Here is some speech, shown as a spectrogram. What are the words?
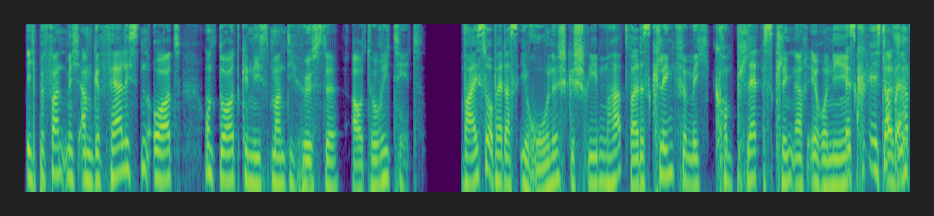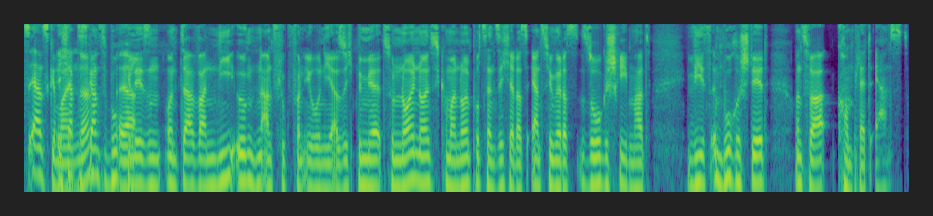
ich befand mich am gefährlichsten Ort und dort genießt man die höchste Autorität. Weißt du, ob er das ironisch geschrieben hat? Weil das klingt für mich komplett. Es klingt nach Ironie. Es, ich glaube, Also, er hat es ernst gemeint. ich habe ne? das ganze Buch ja. gelesen und da war nie irgendein Anflug von Ironie. Also ich bin mir zu 99,9% sicher, dass Ernst Jünger das so geschrieben hat, wie es im Buche steht. Und zwar komplett ernst.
